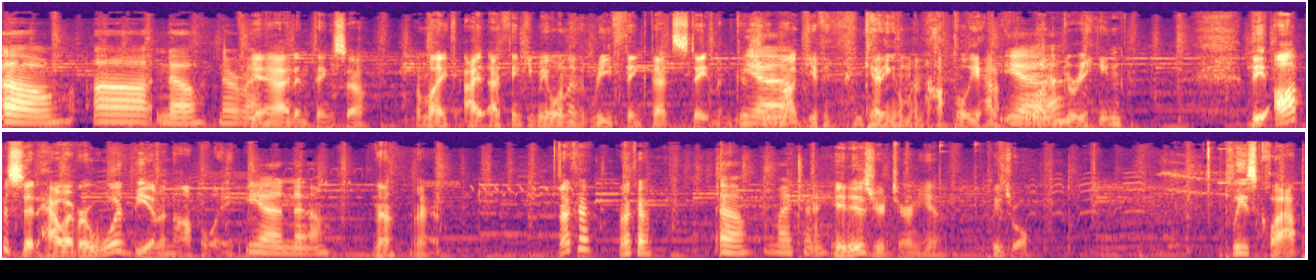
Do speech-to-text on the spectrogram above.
Oh, uh no, never mind. Yeah, I didn't think so. I'm like, I, I think you may want to rethink that statement because you're not giving getting a monopoly out of Yeah. one green. the opposite, however, would be a monopoly. Yeah, no. No, all right. Okay, okay. Oh, my turn. It is your turn. Yeah, please roll. Please clap.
